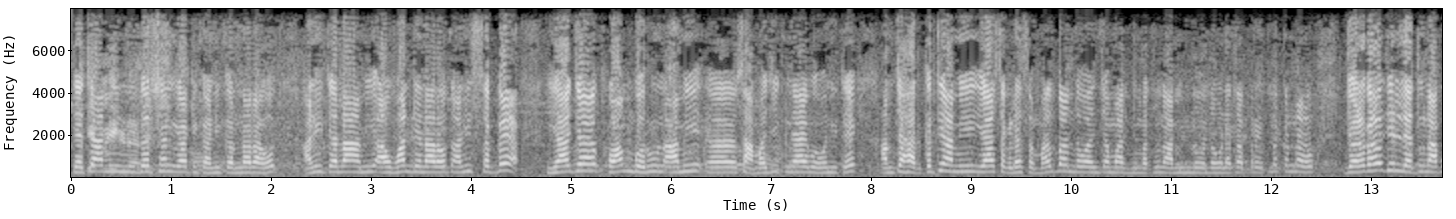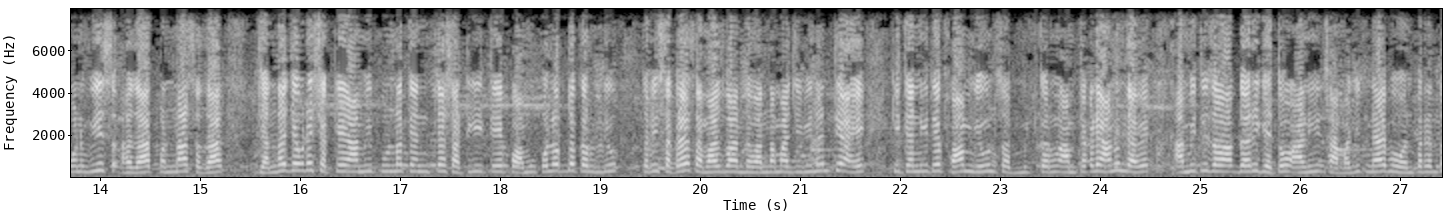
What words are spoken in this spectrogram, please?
त्याचे आम्ही निदर्शन या ठिकाणी करणार आहोत आणि त्याला आम्ही आव्हान देणार आहोत आणि सगळ्या ह्या ज्या फॉर्म भरून आम्ही सामाजिक न्याय भवन इथे आमच्या हरकती आम्ही या सगळ्या समाज बांधवांच्या माध्यमातून आम्ही नोंदवण्याचा प्रयत्न करणार आहोत. जळगाव जिल्ह्यातून आपण वीस हजार पन्नास हजार ज्यांना जेवढे शक्य आहे आम्ही पूर्ण त्यांच्यासाठी ते फॉर्म उपलब्ध करून देऊ. तरी सगळ्या समाज बांधवांना माझी विनंती आहे की त्यांनी ते फॉर्म घेऊन सबमिट करून आमच्याकडे आणून द्यावे. आम्ही ती जबाबदारी घेतो आणि सामाजिक न्याय भवनपर्यंत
